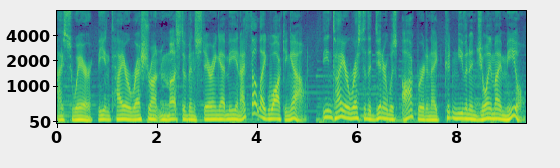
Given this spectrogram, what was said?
I swear, the entire restaurant must have been staring at me and I felt like walking out. The entire rest of the dinner was awkward and I couldn't even enjoy my meal.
